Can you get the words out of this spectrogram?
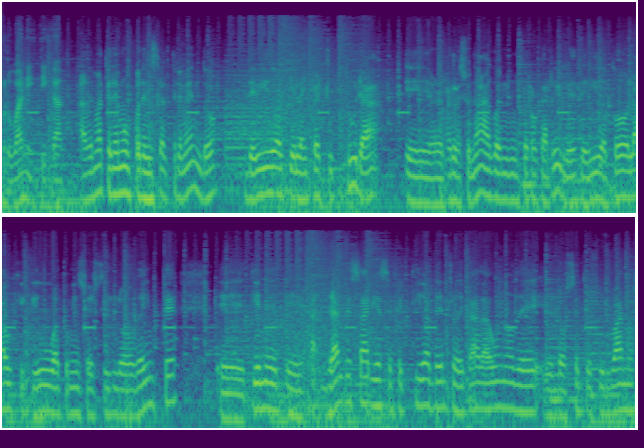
urbanística. Además tenemos un potencial tremendo debido a que la infraestructura eh, relacionada con ferrocarriles, debido a todo el auge que hubo al comienzo del siglo XX, eh, tiene eh, grandes áreas efectivas dentro de cada uno de los centros urbanos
